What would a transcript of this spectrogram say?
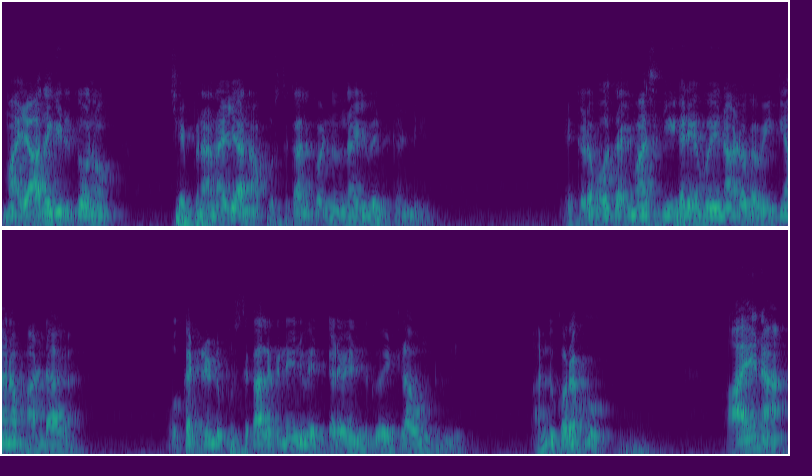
మా యాదగిరితోనూ చెప్పినానయ్యా నా పుస్తకాలు కొన్ని ఉన్నాయి వెతకండి. ఎక్కడ పోతాయి మా శ్రీహరే పోయినాడు ఒక విజ్ఞాన భాండాగా. ఒకటి రెండు పుస్తకాలకు నేను వెతకడం ఎందుకు? ఎట్లా ఉంటుంది? అందుకొరకు ఆయన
